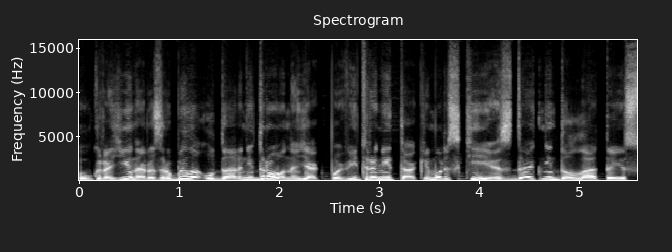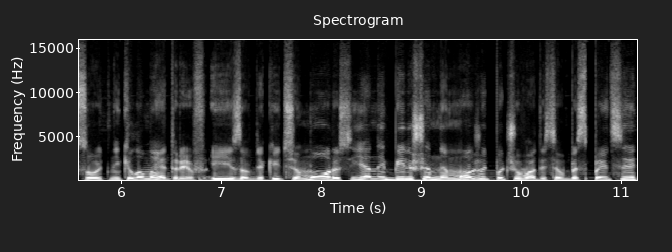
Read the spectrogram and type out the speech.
Україна розробила ударні дрони, як повітряні, так і морські, здатні долати сотні кілометрів. І завдяки цьому росіяни більше не можуть почуватися в безпеці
